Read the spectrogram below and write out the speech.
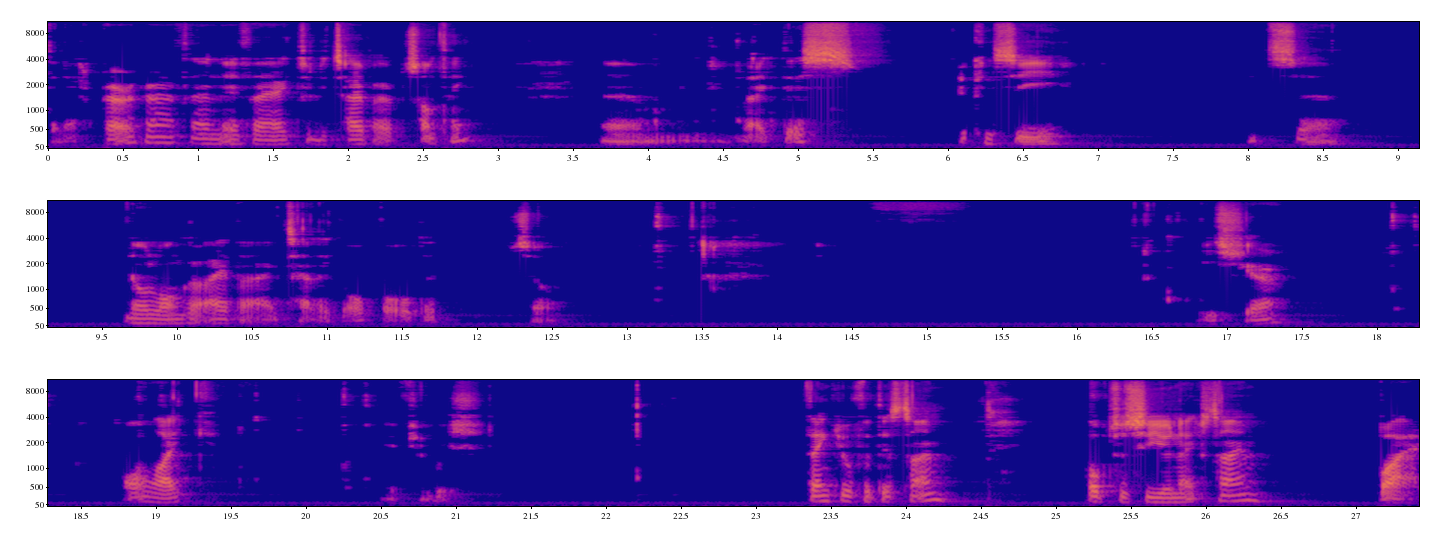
the next paragraph. And if I actually type out something um, like this, you can see it's uh, no longer either italic or bolded. So we share or like if you wish. Thank you for this time. Hope to see you next time. Bye.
